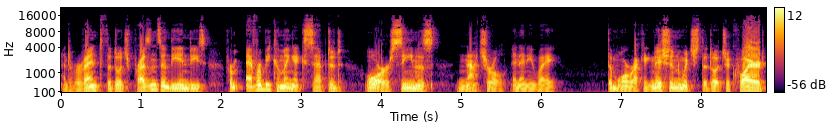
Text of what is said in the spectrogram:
and to prevent the Dutch presence in the Indies from ever becoming accepted or seen as natural in any way. The more recognition which the Dutch acquired,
